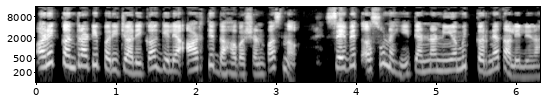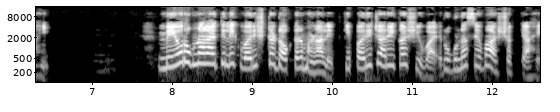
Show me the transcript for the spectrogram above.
अनेक कंत्राटी परिचारिका गेल्या आठ ते दहा वर्षांपासून सेवेत असूनही त्यांना नियमित करण्यात आलेले नाही. मेयो रुग्णालयातील एक वरिष्ठ डॉक्टर म्हणाले की परिचारिकाशिवाय रुग्णसेवा अशक्य आहे.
